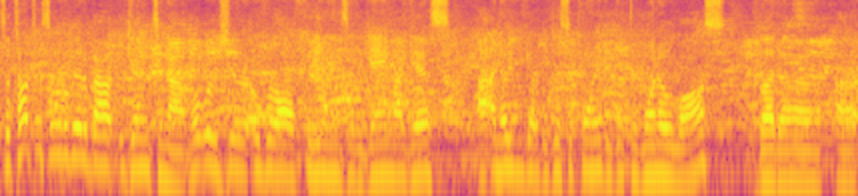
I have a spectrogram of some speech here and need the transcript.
so talk to us a little bit about the game tonight. What was your overall feelings of the game? I guess I, I know you got to be disappointed to get the 1-0 loss, but uh, uh,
